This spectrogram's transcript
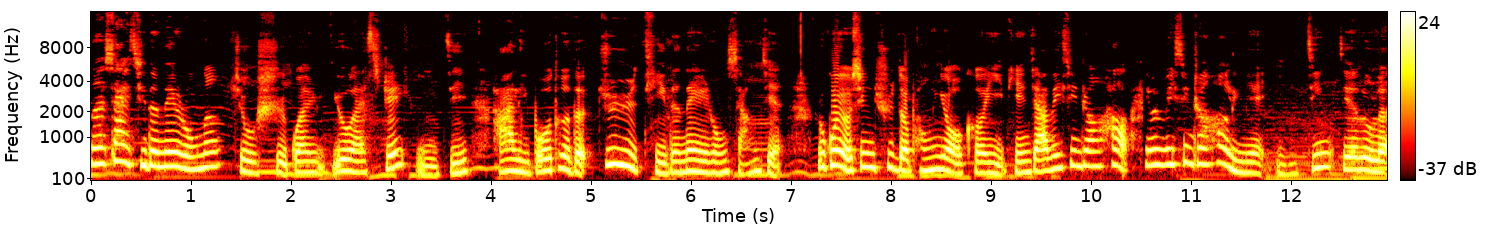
那下一期的内容呢，就是关于 USJ 以及哈利波特的具体的内容详解。如果有兴趣的朋友，可以添加微信账号，因为微信账号里面已经揭露了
